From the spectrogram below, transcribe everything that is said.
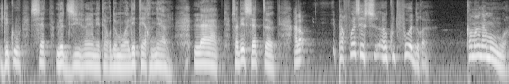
je découvre le divin à l'intérieur de moi, l'éternel. La, vous savez, cette... Euh, alors, parfois c'est un coup de foudre, comme en amour.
